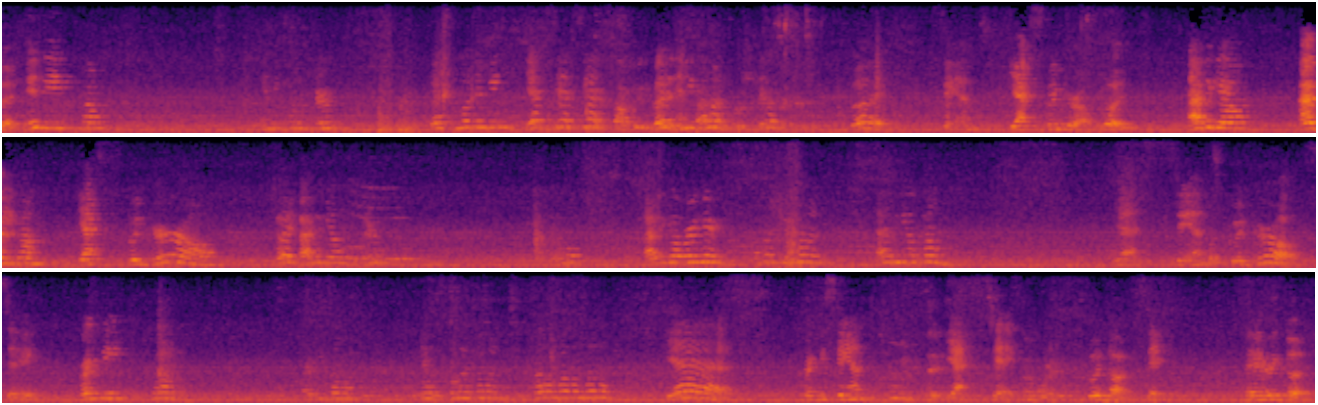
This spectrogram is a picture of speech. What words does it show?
Good. Indy, come. Indy, come through. Yes, come on, Indy. Yes, yes, yes. Good. Indy, come on. Yes. Good. Stand. Yes, good girl. Good. Abigail. Abby, come. Yes, good girl. Good. Abigail, through. Come on. Abigail, right here. Come on, come on. Abigail, come. Yes, stand. Good girl. Stay. Stand? Yes, stay. Good dog, stay. Very good.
